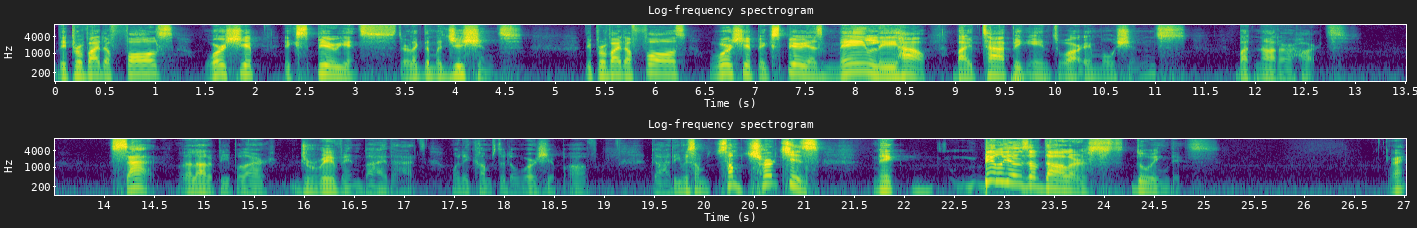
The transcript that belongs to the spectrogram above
They provide a false worship experience. They're like the magicians. They provide a false worship experience mainly how? By tapping into our emotions, but not our hearts. Sad. A lot of people are driven by that when it comes to the worship of God. Even some, some churches make billions of dollars doing this. Right?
